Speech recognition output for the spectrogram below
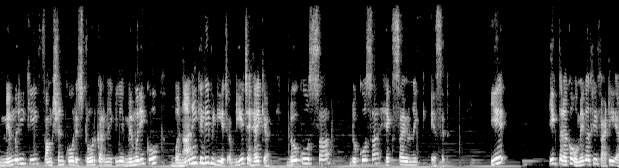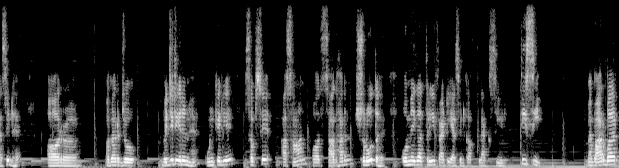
मेमोरी की फ़ंक्शन को रिस्टोर करने के लिए मेमोरी को बनाने के लिए भी डीएचए अब डीएचए है क्या? डोकोसा डोकोसा हेक्सायोनिक एसिड ये एक तरह का ओमेगा थ्री फैटी एसिड है और अगर जो वेजिटेरियन है, उनके लिए सबसे आसान और साधारण स्रोत है ओमेगा थ्री फैटी एसिड का फ्लैक्सीड टीसी मैं बार बार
